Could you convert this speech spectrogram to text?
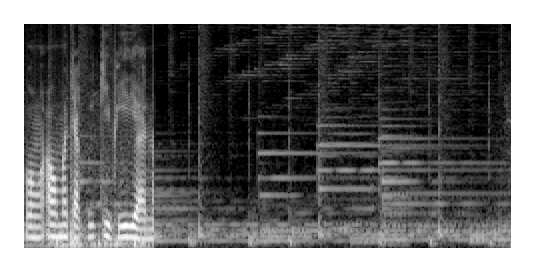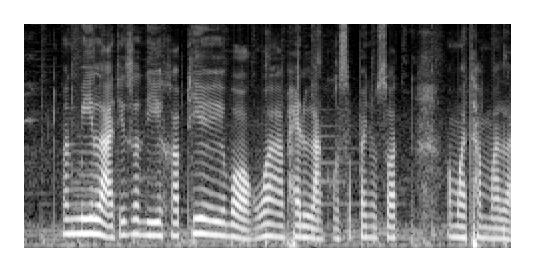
ผมเอามาจากวิกิพีเดียนะมันมีหลายทฤษฎีครับที่บอกว่าแผ่นหลังของสไปโนซอรัสเอามาทำอะไร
